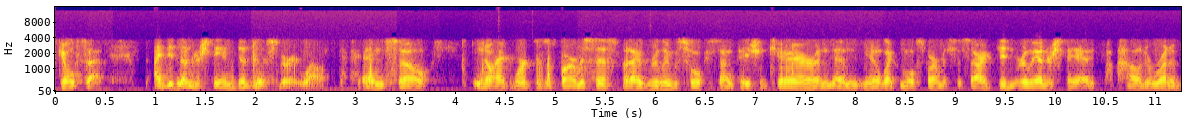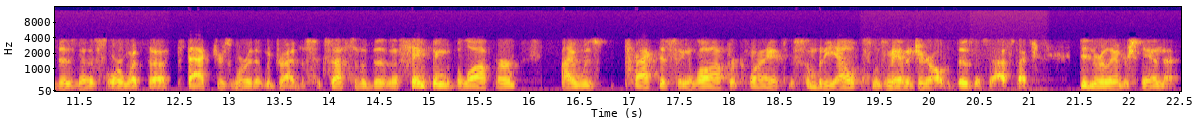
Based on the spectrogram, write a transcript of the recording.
skill set. I didn't understand business very well. And so you know, I'd worked as a pharmacist, but I really was focused on patient care. And then, you know, like most pharmacists are, I didn't really understand how to run a business or what the factors were that would drive the success of a business. Same thing with the law firm. I was practicing law for clients, but somebody else was managing all the business aspects. Didn't really understand that.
